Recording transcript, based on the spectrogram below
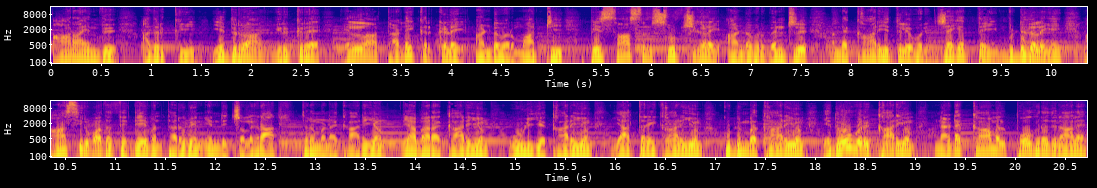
ஆராய்ந்து அதற்கு எதிராக இருக்கிற எல்லா தடை கற்களை ஆண்டவர் மாற்றி பிசாசன் சூழ்ச்சிகளை ஆண்டவர் வென்று அந்த காரியத்திலே ஒரு ஜெயத்தை விடுதலையை ஆசீர்வாதத்தை தேவன் தருவேன் என்று சொல்கிறார். திருமண காரியம் வியாபார காரியம் ஊழிய காரியம் யாத்திரை காரியம் குடும்ப காரியம் ஏதோ ஒரு காரியம் நடக்காமல் போகிறதுனால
